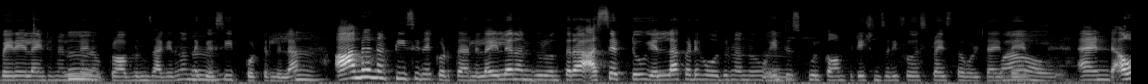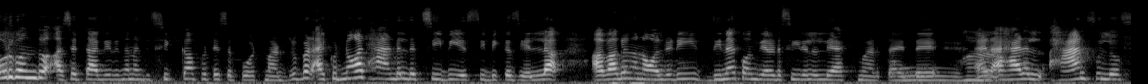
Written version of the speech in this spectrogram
ಬೇರೆ ಎಲ್ಲ ಇಂಟರ್ನಲ್. ಏನೋ ಪ್ರಾಬ್ಲಮ್ಸ್ ಆಗಿದ್ರೆ ನನಗೆ ಸೀಟ್ ಕೊಟ್ಟಿರ್ಲಿಲ್ಲ. ಆಮೇಲೆ ನಾನು ಟಿ ಸಿನೇ ಕೊಡ್ತಾ ಇರ್ಲಿಲ್ಲ. ಇಲ್ಲ ನನ್ಗೆ ಒಂಥರ ಅಸೆಟ್ ಎಲ್ಲಾ ಕಡೆ ಹೋದ್ರು ನಾನು. ಇಂಟರ್ ಸ್ಕೂಲ್ ಕಾಂಪಿಟೇಷನ್ಸ್ ಅಲ್ಲಿ ಫಸ್ಟ್ ಪ್ರೈಸ್ ತಗೊಳ್ತಾ ಇದ್ದೆ. ಅಂಡ್ ಅವ್ರಿಗೊಂದು ಅಸೆಟ್ ಆಗಿದ್ರಿಂದ ನನಗೆ ಸಿಕ್ಕಾಪಟ್ಟೆ ಸಪೋರ್ಟ್ ಮಾಡಿದ್ರು. But I could not handle that C B S C because ಎಲ್ಲ ಆವಾಗಲೇ ನಾನು ಆಲ್ರೆಡಿ ದಿನಕ್ಕೊಂದ್ ಎರಡು ಸೀರಿಯಲ್ ಅಲ್ಲಿ ಆಕ್ಟ್ ಮಾಡ್ತಾ ಇದ್ದೆ. And I had a handful of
